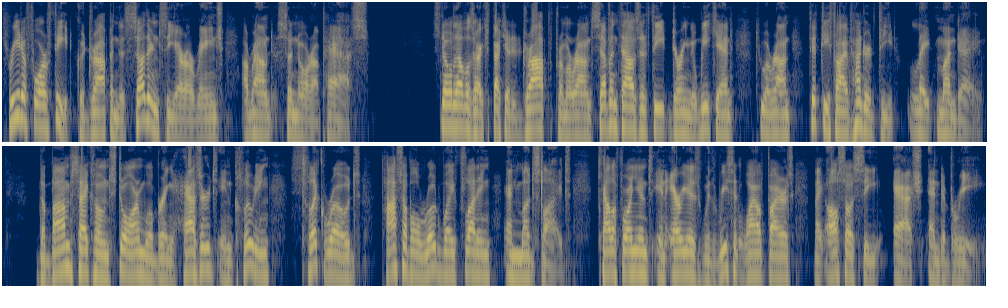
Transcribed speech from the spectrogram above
three to four feet could drop in the southern Sierra Range around Sonora Pass. Snow levels are expected to drop from around 7,000 feet during the weekend to around 5,500 feet late Monday. The bomb cyclone storm will bring hazards including slick roads, possible roadway flooding, and mudslides. Californians in areas with recent wildfires may also see ash and debris.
